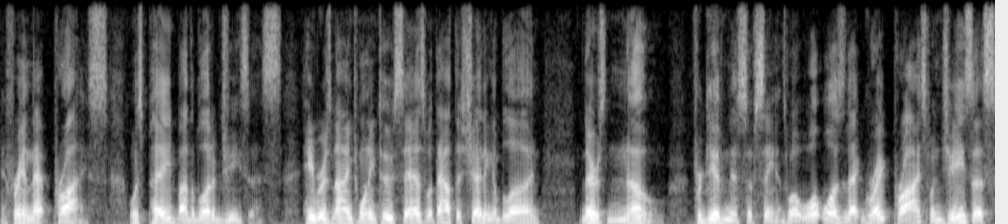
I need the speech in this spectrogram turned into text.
And friend, that price was paid by the blood of Jesus. Hebrews 9.22 says, without the shedding of blood, there's no forgiveness of sins. Well, what was that great price when Jesus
